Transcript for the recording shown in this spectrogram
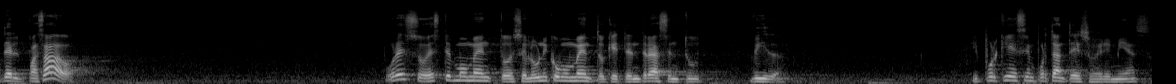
del pasado. Por eso este momento es el único momento que tendrás en tu vida. ¿Y por qué es importante eso, Jeremías?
